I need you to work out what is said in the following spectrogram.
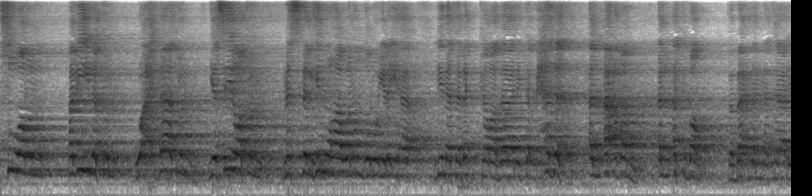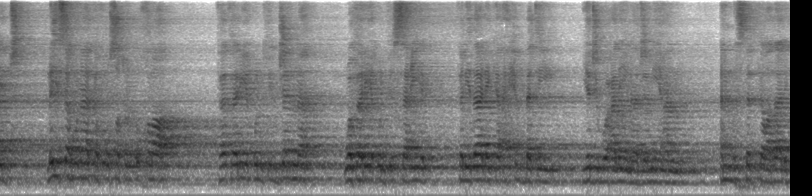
صور قليلة وأحداث يسيرة نستلهمها وننظر إليها لنتذكر ذلك الحدث الأعظم الأكبر. فبعد النتائج ليس هناك فرصة أخرى ففريق في الجنة وفريق في السعير. فلذلك أحبتي يجب علينا جميعا أن نستذكر ذلك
